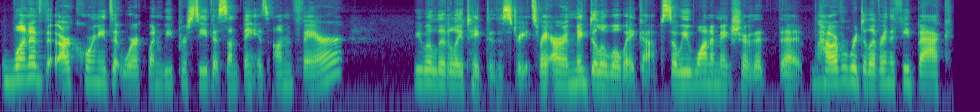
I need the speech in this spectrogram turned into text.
one of the, our core needs at work when we perceive that something is unfair we will literally take to the streets, right? Our amygdala will wake up. So we want to make sure that, that however we're delivering the feedback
